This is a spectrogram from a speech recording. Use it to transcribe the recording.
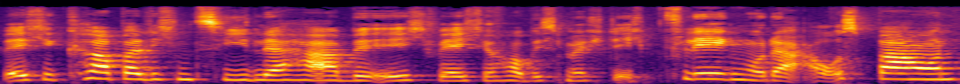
welche körperlichen Ziele habe ich, welche Hobbys möchte ich pflegen oder ausbauen.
